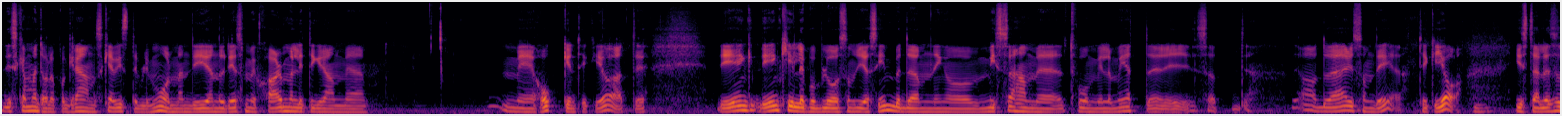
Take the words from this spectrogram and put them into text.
det ska man inte hålla på och granska. Visst, det blir mål, men det är ju ändå det som är charmen lite grann med med hockeyn tycker jag. att det, det, är en, det är en kille på blå som gör sin bedömning och missar han med två millimeter i, så att, ja, då är det som det är, tycker jag. Mm. Istället så,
